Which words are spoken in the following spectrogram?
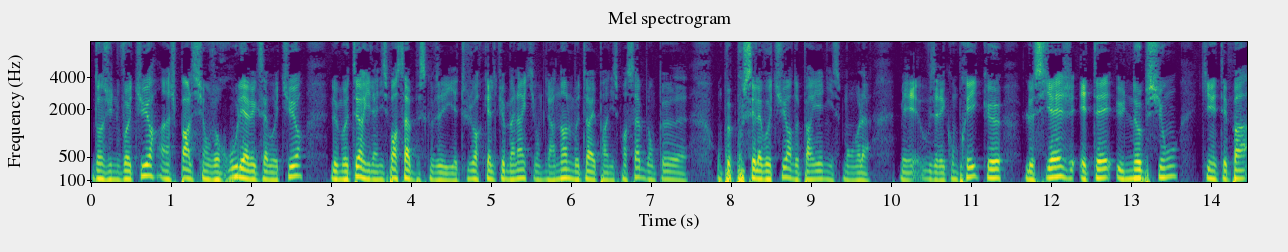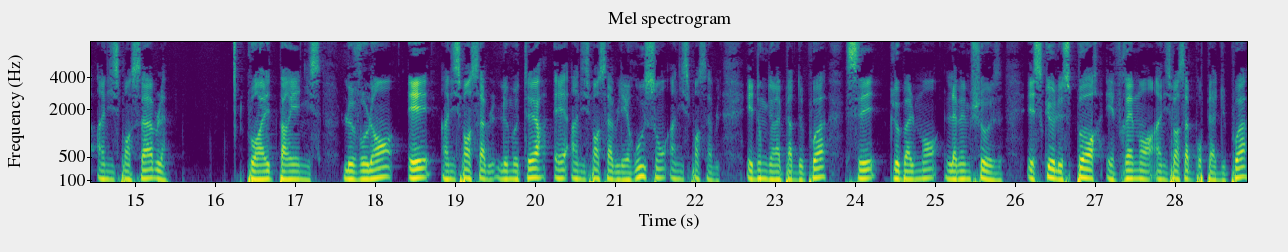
dans une voiture, hein, je parle si on veut rouler avec sa voiture, le moteur il est indispensable parce que il y a toujours quelques malins qui vont dire non le moteur n'est pas indispensable, on peut euh, on pousser la voiture de Paris à Nice. Voilà, mais vous avez compris que le siège était une option qui n'était pas indispensable pour aller de Paris à Nice le volant est indispensable, le moteur est indispensable, les roues sont indispensables. Et donc dans la perte de poids, c'est globalement la même chose. Est-ce que le sport est vraiment indispensable pour perdre du poids?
